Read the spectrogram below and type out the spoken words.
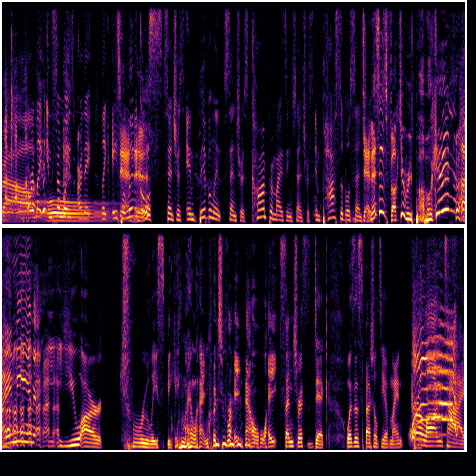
about. or like in some ways are they like apolitical Dennis? centrists ambivalent centrist, compromising centrist, impossible centrist. Dennis is fucking Republican. I mean, y- you are truly speaking my language right now. White centrist dick was a specialty of mine for a long time.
